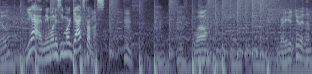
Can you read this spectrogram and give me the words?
Really? Yeah, and they want to see more gags from us. Hmm. Well, you better get to it then.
